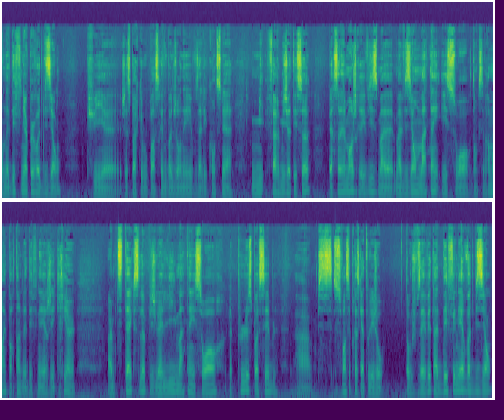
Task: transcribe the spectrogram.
On a défini un peu votre vision. Puis euh, j'espère que vous passerez une bonne journée. Vous allez continuer à faire mijoter ça. Personnellement, je révise ma, vision matin et soir. Donc c'est vraiment important de le définir. J'ai écrit un, petit texte, puis je le lis matin et soir le plus possible. Euh, souvent, c'est presque à tous les jours. Donc je vous invite à définir votre vision,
